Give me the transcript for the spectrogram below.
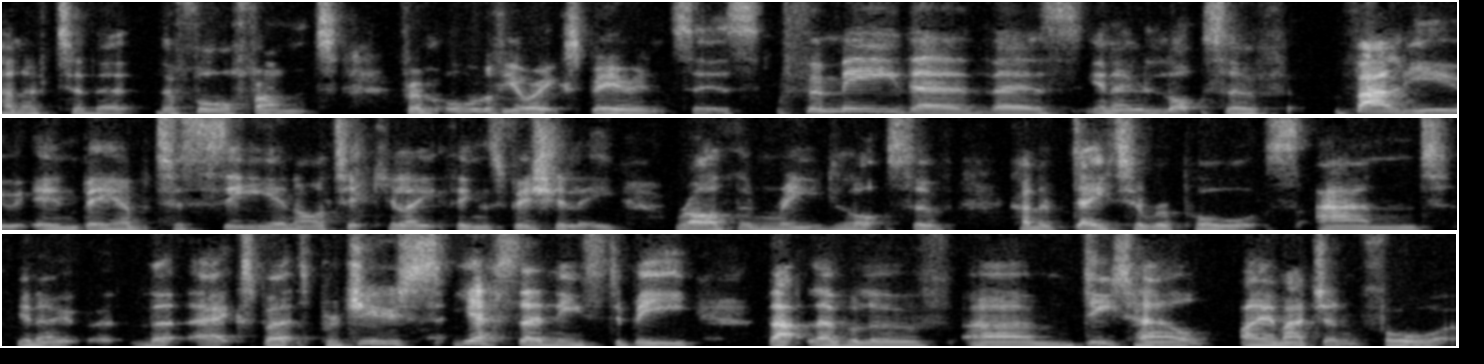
kind of to the the forefront from all of your experiences. For me, there there's you know lots of value in being able to see and articulate things visually rather than read lots of kind of data reports and you know that experts produce yes there needs to be that level of um, detail, I imagine, for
